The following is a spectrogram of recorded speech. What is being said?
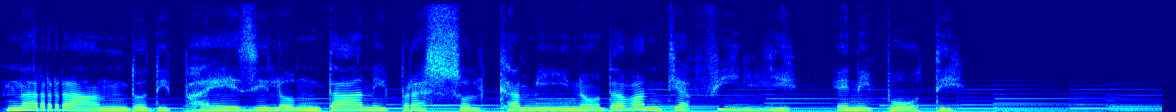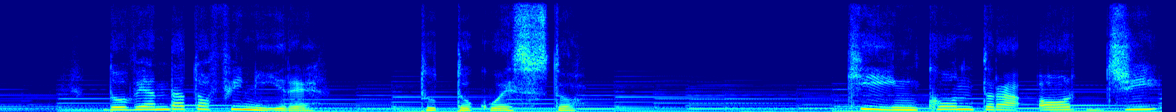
narrando di paesi lontani presso il camino davanti a figli e nipoti. Dove è andato a finire tutto questo? Chi incontra oggi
